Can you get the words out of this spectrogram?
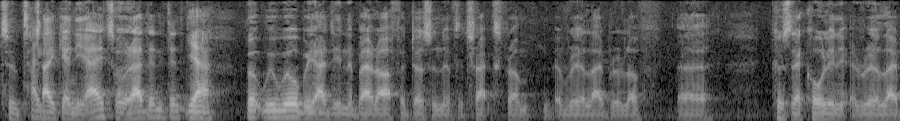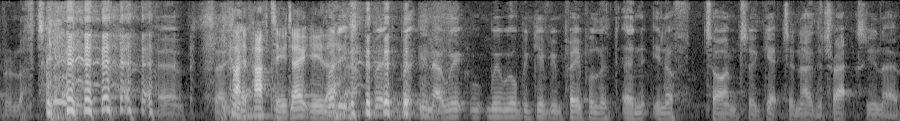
to take, any out or add anything. Yeah. But we will be adding about half a dozen of the tracks from a real labour of love. Uh, Because they're calling it a real labour of love tour. um, so, You kind yeah. of have to, don't you? But, it's, but, but you know, we, we will be giving people a- an, enough time to get to know the tracks. You know,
